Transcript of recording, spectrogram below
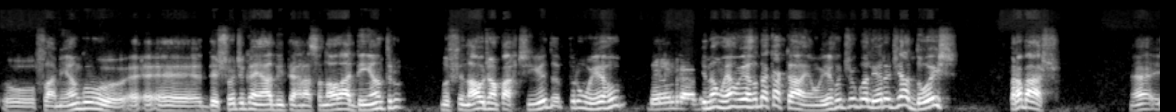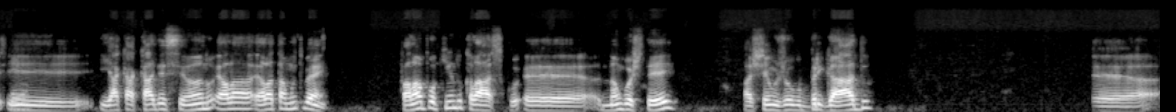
O Flamengo é, é, é, deixou de ganhar do Internacional lá dentro, no final de uma partida, por um erro Bem lembrado. que não é um erro da Kaká, é um erro de goleira de A2 para baixo. Né? E, e, a Kaká desse ano, ela ela está muito bem. Falar um pouquinho do clássico. É, não gostei, achei um jogo brigado. É,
